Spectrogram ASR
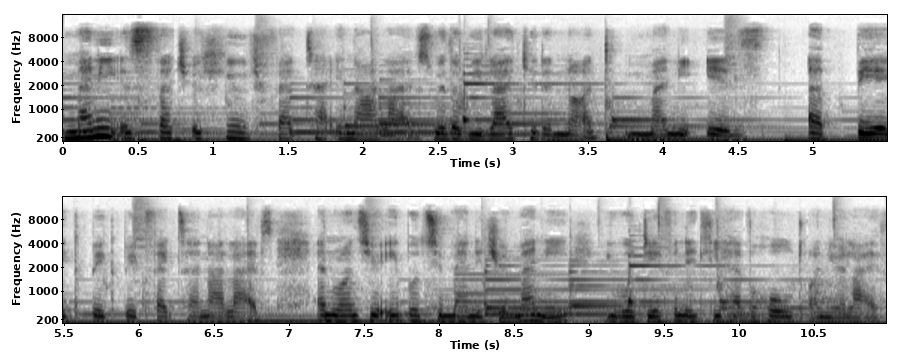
money is such a huge factor in our lives, whether we like it or not, money is a big, big, big factor in our lives. And once you're able to manage your money, you will definitely have a hold on your life.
